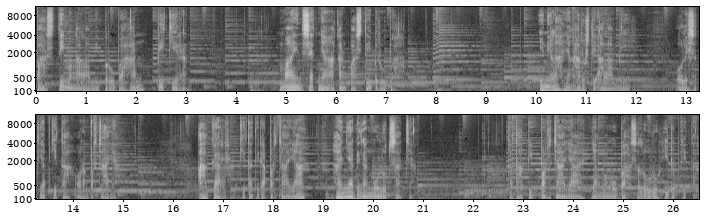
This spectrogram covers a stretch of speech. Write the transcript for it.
pasti mengalami perubahan pikiran. Mindsetnya akan pasti berubah Inilah yang harus dialami oleh setiap kita, orang percaya, agar kita tidak percaya hanya dengan mulut saja, tetapi percaya yang mengubah seluruh hidup kita,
